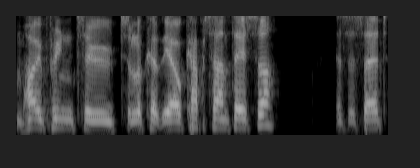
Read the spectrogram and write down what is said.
I'm hoping to to look at the El Capitan Theatre, as I said,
